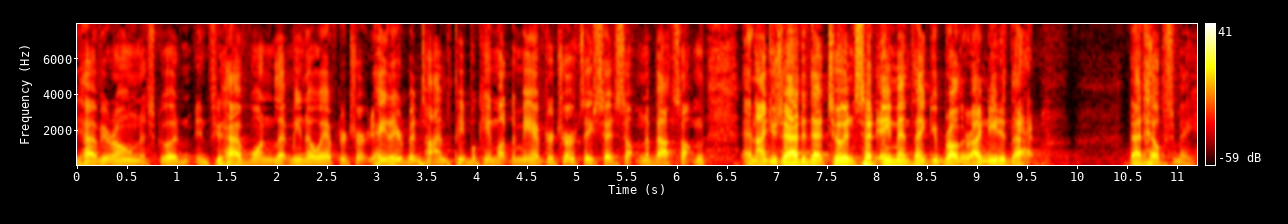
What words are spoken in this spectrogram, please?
you have your own, that's good. If you have one, let me know after church. Hey, there have been times people came up to me after church, they said something about something, and I just added that to it and said, Amen, thank you, brother. I needed that. That helps me.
